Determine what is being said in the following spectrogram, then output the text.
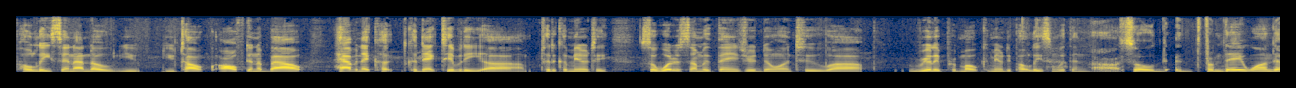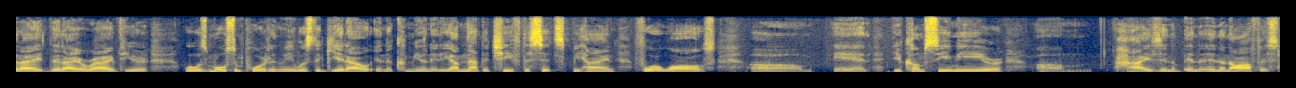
policing, I know you you talk often about having that co- connectivity uh, to the community. So what are some of the things you're doing to uh, really promote community policing within? Uh, so th- from day one that I that I arrived here, what was most important to me was to get out in the community. I'm not the chief that sits behind four walls, um, and you come see me or um, highs in, the, in, in, an office.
